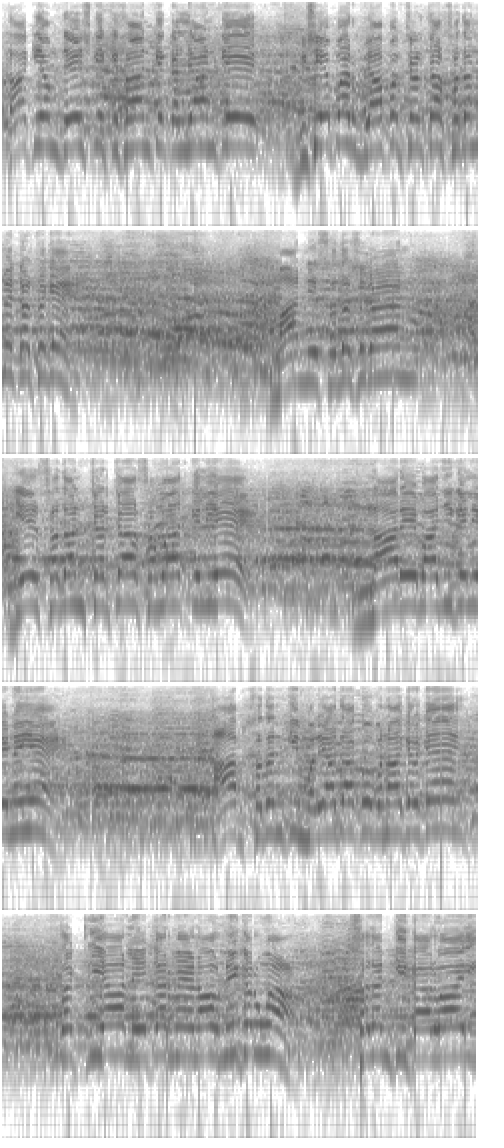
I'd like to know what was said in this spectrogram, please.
ताकि हम देश के किसान के कल्याण के विषय पर व्यापक चर्चा सदन में कर सकें। माननीय सदस्यगण, ये सदन चर्चा संवाद के लिए, नारेबाजी के लिए नहीं है। आप सदन की मर्यादा को बना करके तकिया लेकर मैं अलाउ नहीं करूँगा। सदन की कार्रवाई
